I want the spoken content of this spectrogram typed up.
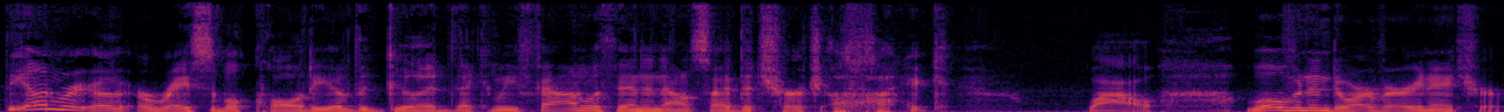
the unerasable quality of the good that can be found within and outside the church alike. Wow, woven into our very nature.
